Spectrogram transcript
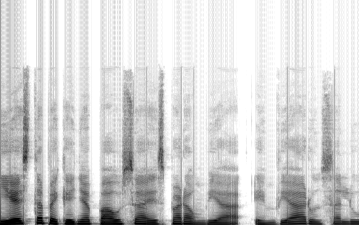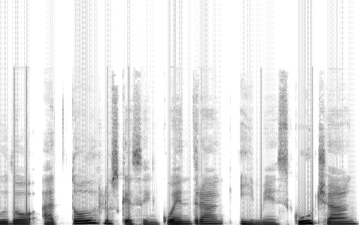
Y esta pequeña pausa es para enviar, un saludo a todos los que se encuentran y me escuchan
